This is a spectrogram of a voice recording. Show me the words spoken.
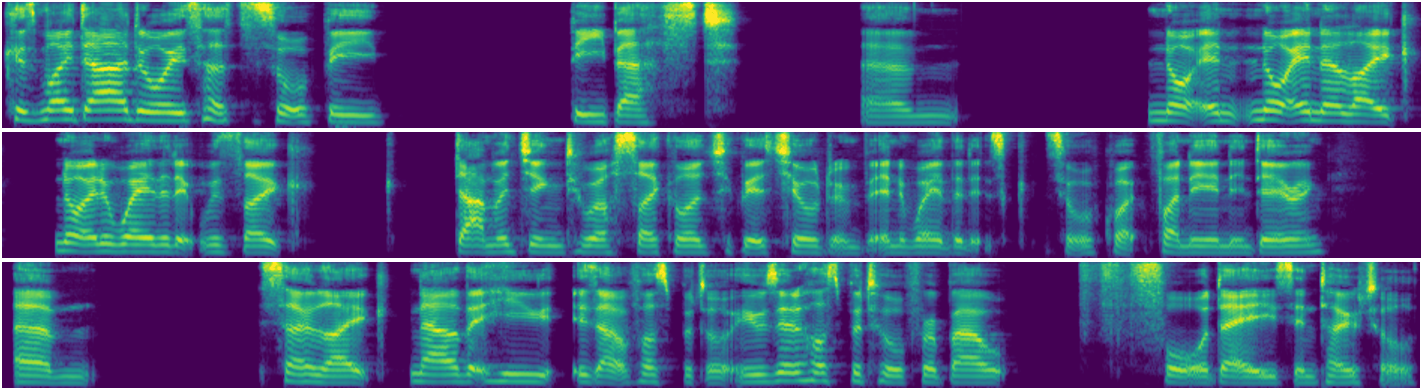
because my dad always has to sort of be the best, um, not in not in a like not in a way that it was like damaging to us psychologically as children, but in a way that it's sort of quite funny and endearing. Um, so like now that he is out of hospital, he was in hospital for about four days in total,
